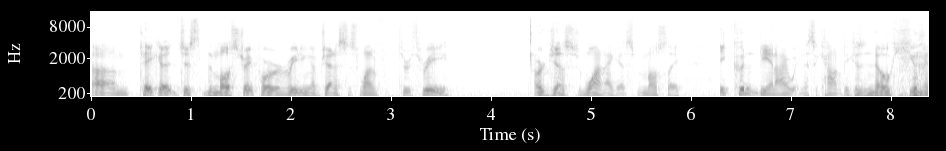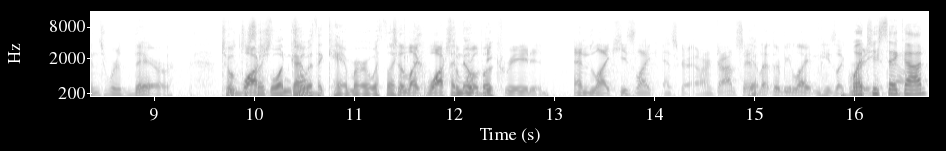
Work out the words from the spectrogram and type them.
um, take a just the most straightforward reading of Genesis one through three, or Genesis one, I guess mostly, it couldn't be an eyewitness account because no humans were there to Just watch like one guy to, with a camera with like to like watch a the world be created. and like he's like, as uh, God said, Yep. let there be light, and he's like, What'd you say, down. God?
